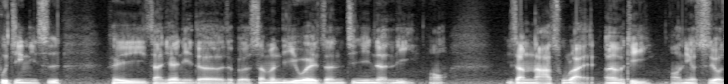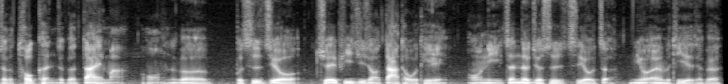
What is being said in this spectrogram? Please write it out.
不仅你是可以展现你的这个身份地位、这经济能力哦，一张拿出来 NFT 哦，你有持有这个 token 这个代码哦，那个不是只有 JPG 这种大头贴哦，你真的就是持有者，你有 NFT 的这个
